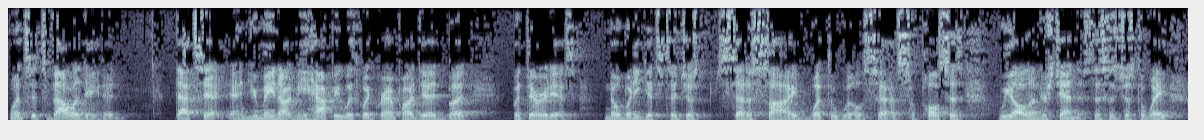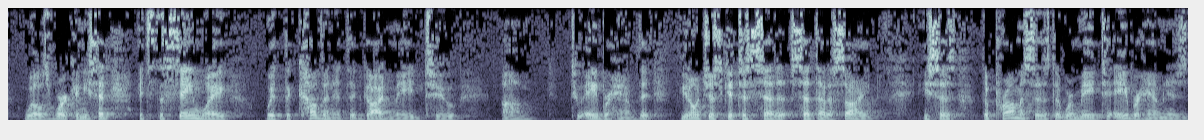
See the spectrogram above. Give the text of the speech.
once it's validated, that's it. And you may not be happy with what grandpa did, but but there it is. Nobody gets to just set aside what the will says. So Paul says, we all understand this. This is just the way wills work. And he said, it's the same way with the covenant that God made to, um, to Abraham, that you don't just get to set set that aside. He says, the promises that were made to Abraham and his,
